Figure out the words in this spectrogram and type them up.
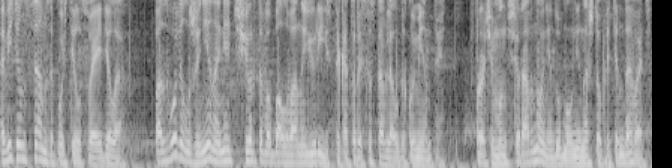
А ведь он сам запустил свои дела. Позволил жене нанять чертова болвана-юриста, который составлял документы. Впрочем, он все равно не думал ни на что претендовать.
